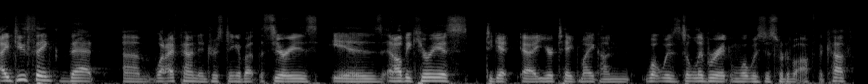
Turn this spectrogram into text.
I do think that um, what I found interesting about the series is, and I'll be curious to get uh, your take, Mike, on what was deliberate and what was just sort of off the cuff.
